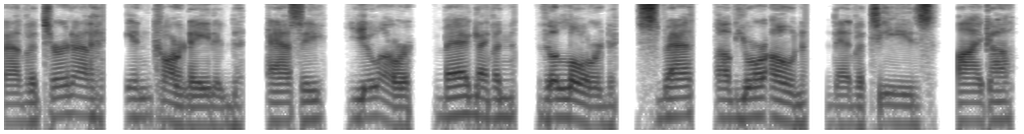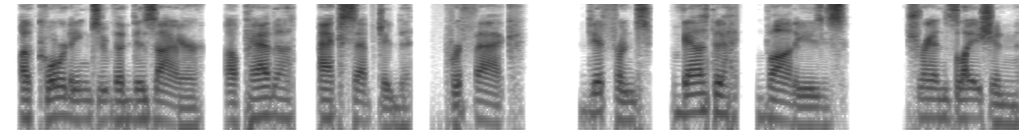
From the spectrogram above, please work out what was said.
Avatarna, incarnated, Asi, you are, Bhagavan, the Lord, Sva, of your own, devotees, Ika, according to the desire, Apada, accepted, Prafak, different, Vata, bodies. Translation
